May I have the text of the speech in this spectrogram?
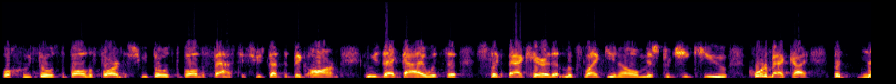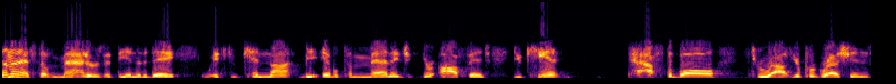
well, who throws the ball the farthest? Who throws the ball the fastest? Who's got the big arm? Who's that guy with the slick back hair that looks like, you know, Mr. GQ quarterback guy? But none of that stuff matters at the end of the day if you cannot be able to manage your offense. You can't pass the ball throughout your progressions,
